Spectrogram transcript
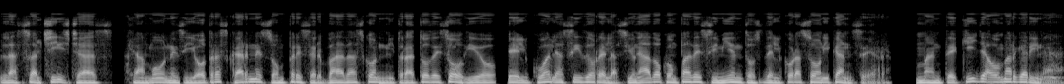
las salchichas, jamones y otras carnes son preservadas con nitrato de sodio, el cual ha sido relacionado con padecimientos del corazón y cáncer. Mantequilla o margarina.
